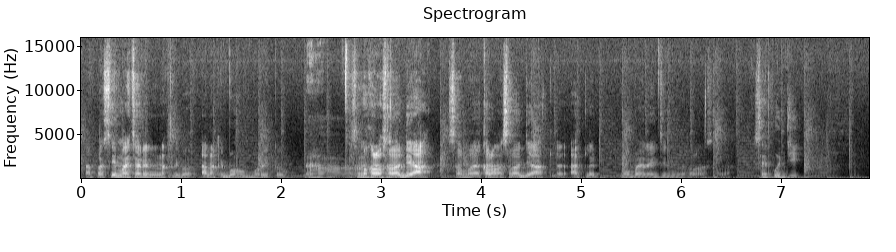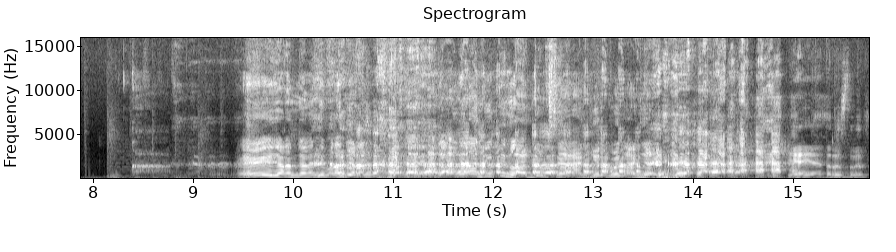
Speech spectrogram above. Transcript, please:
apa sih macarin anak di bawah, anak di bawah umur itu. Ah, Sama kalau salah dia sama kalau nggak salah dia atlet, atlet Mobile Legends juga kalau nggak salah. saya Fuji Bukan. Eh jangan jangan jangan jangan, jangan lanjutin lah jokesnya anjir gue nanya. iya iya terus terus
